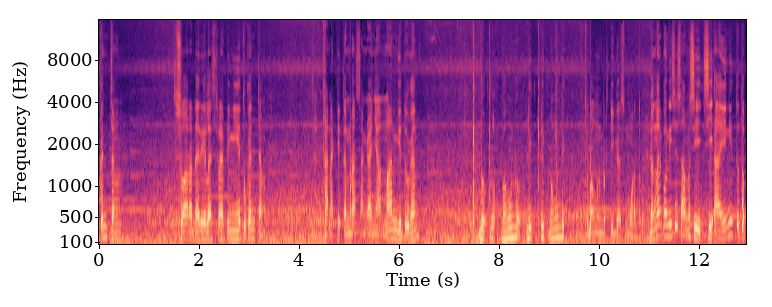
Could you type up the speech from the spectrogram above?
kenceng. Suara dari resletingnya itu kenceng. Karena kita merasa nggak nyaman gitu kan. Dok dok bangun dok. Dik dik bangun dik. Kita bangun bertiga semua tuh. Dengan kondisi sama si si A ini tetap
